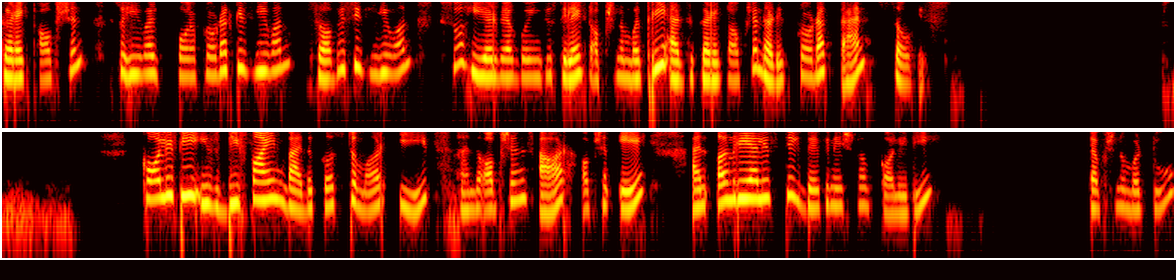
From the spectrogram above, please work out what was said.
correct option. So here product is given service is given so here we are going to select option number three as the correct option that is product and service. Quality is defined by the customer is, and the options are option A, an unrealistic definition of quality. Option number two,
